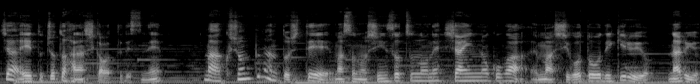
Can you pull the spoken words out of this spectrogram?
じゃあ、えー、とちょっと話変わってですね。まあ、アクションプランとして、まあ、その新卒のね、社員の子が、まあ、仕事をできるよ、なるよ、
